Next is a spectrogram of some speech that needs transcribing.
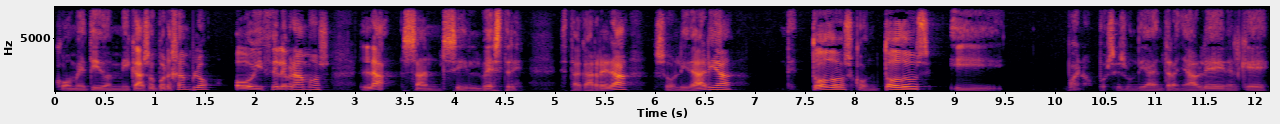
cometido. En mi caso, por ejemplo, hoy celebramos la San Silvestre, esta carrera solidaria de todos con todos y bueno, pues es un día entrañable en el que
